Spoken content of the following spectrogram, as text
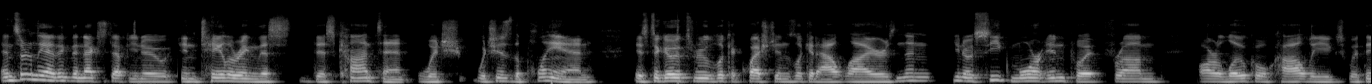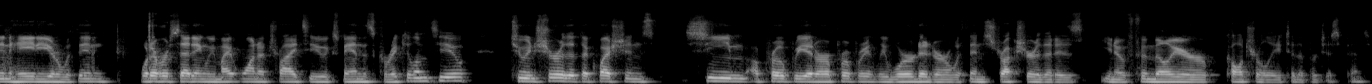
and certainly i think the next step you know in tailoring this this content which which is the plan is to go through look at questions look at outliers and then you know seek more input from our local colleagues within haiti or within whatever setting we might want to try to expand this curriculum to to ensure that the questions seem appropriate or appropriately worded or within structure that is you know familiar culturally to the participants.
